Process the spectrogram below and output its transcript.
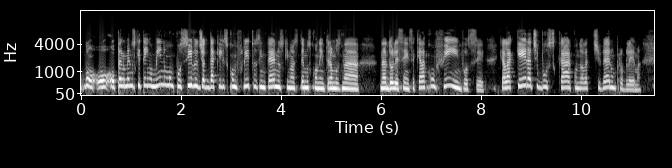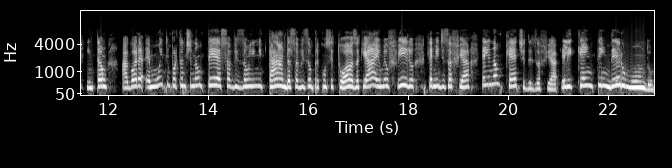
bom, ou, ou, pelo menos que tenha o mínimo possível de, daqueles conflitos internos que nós temos quando entramos na, na adolescência, que ela confie em você, que ela queira te buscar quando ela tiver um problema. Então, agora é muito importante não ter essa visão limitada, essa visão preconceituosa que, ah, o meu filho quer me desafiar. Ele não quer te desafiar, ele quer entender o mundo,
